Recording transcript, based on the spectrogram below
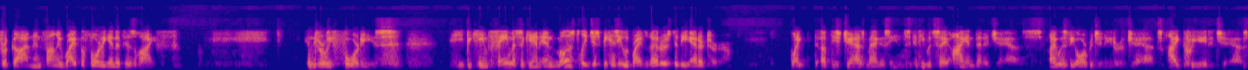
forgotten. And finally, right before the end of his life, in the early 40s, he became famous again, and mostly just because he would write letters to the editor, like of these jazz magazines, and he would say, "I invented jazz." I was the originator of jazz. I created jazz.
